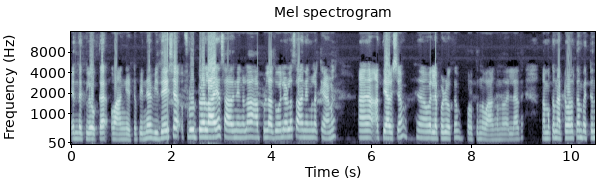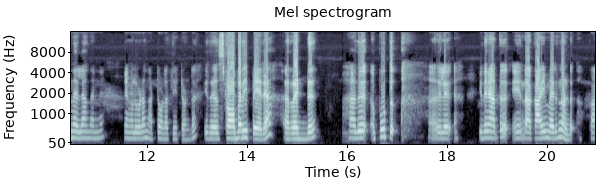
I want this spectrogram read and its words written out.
എന്തെങ്കിലുമൊക്കെ വാങ്ങിയിട്ട്. പിന്നെ വിദേശ ഫ്രൂട്ടുകളായ സാധനങ്ങൾ ആപ്പിൾ അതുപോലെയുള്ള സാധനങ്ങളൊക്കെയാണ് അത്യാവശ്യം വല്ലപ്പോഴും ഒക്കെ പുറത്തുനിന്ന് വാങ്ങുന്നത്. അല്ലാതെ നമുക്ക് നട്ടു വളർത്താൻ പറ്റുന്ന എല്ലാം തന്നെ ഞങ്ങളിവിടെ നട്ടു വളർത്തിയിട്ടുണ്ട് ഇത് സ്ട്രോബെറി പേര റെഡ് അത് പൂത്ത്. അതിൽ ഇതിനകത്ത് എന്താ കായും വരുന്നുണ്ട്. കാ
